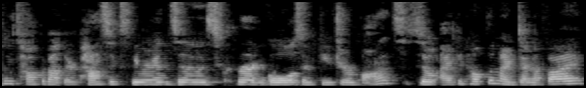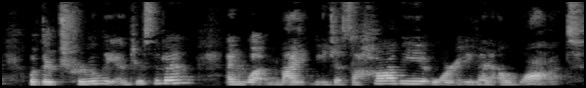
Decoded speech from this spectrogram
we talk about their past experiences, current goals, and future wants, so I can help them identify what they're truly interested in and what might be just a hobby or even a want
